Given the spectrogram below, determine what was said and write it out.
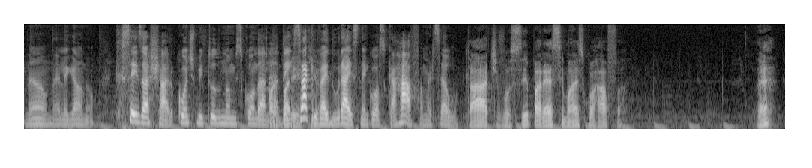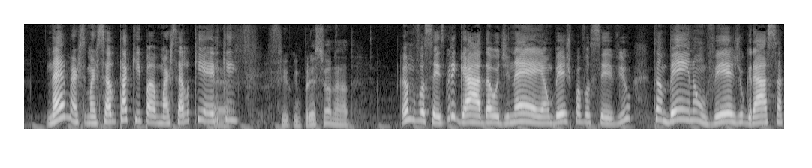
Não, não é legal não. O que vocês acharam? Conte-me tudo, não me esconda nada. Será aqui. que vai durar esse negócio com a Rafa, Marcelo? Tati, você parece mais com a Rafa. Né? Né, Marcelo tá aqui. Pra... Marcelo que é ele é, que... Fico impressionado. Amo vocês. Obrigada, Odineia. Um beijo para você, viu? Também não vejo graça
